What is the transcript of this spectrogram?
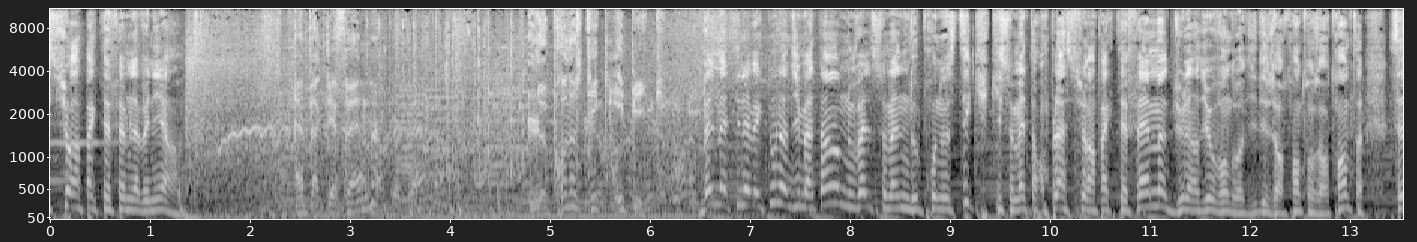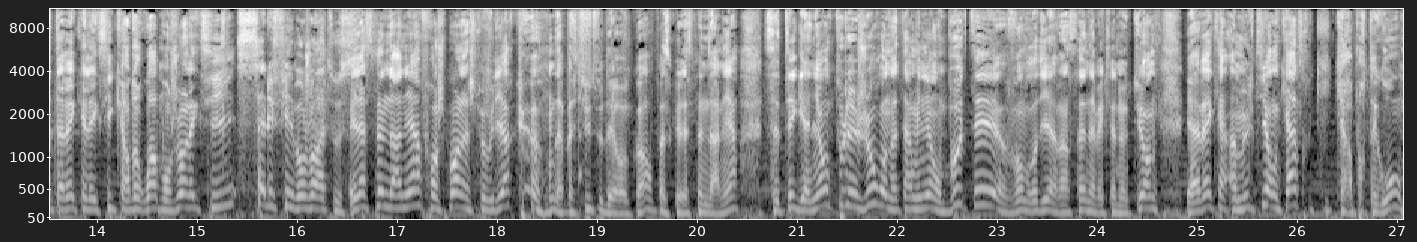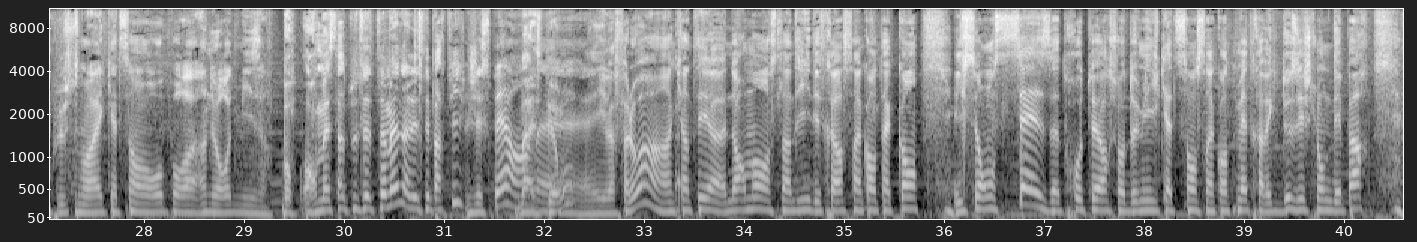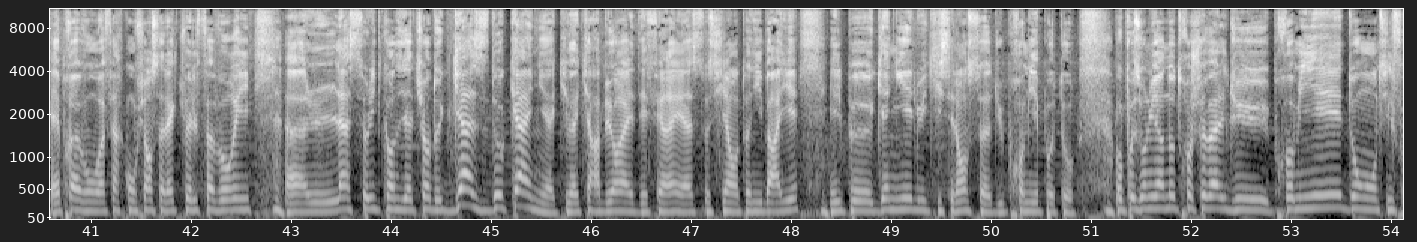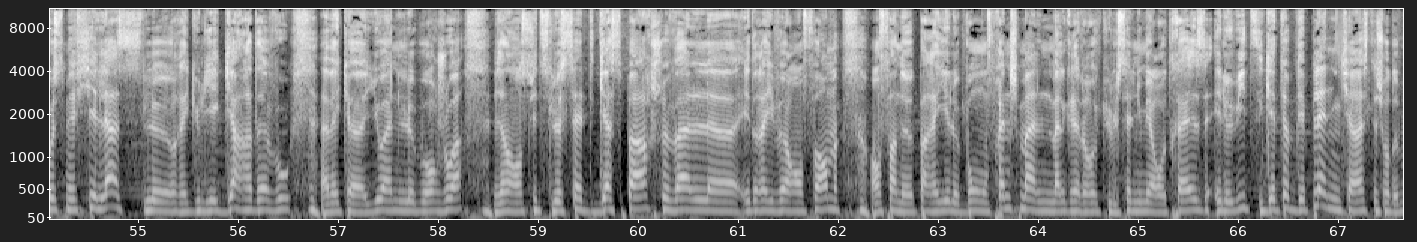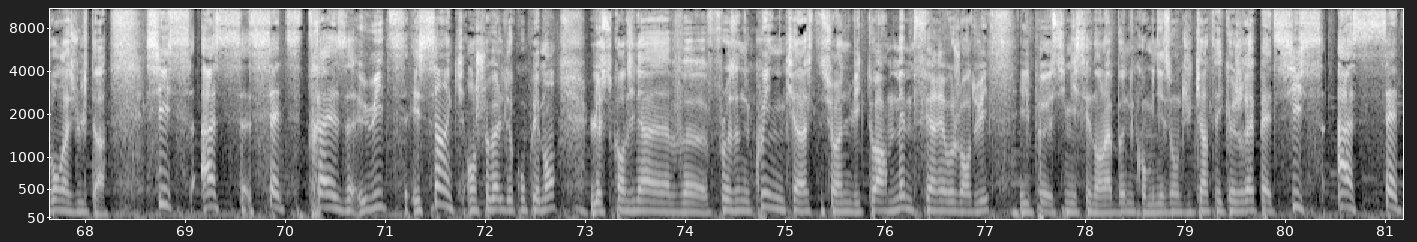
Sur Impact FM l'avenir. Impact FM, le pronostic épique. Belle matinée avec nous lundi matin, nouvelle semaine de pronostics qui se mettent en place sur Impact FM du lundi au vendredi 10h30 11h30. C'est avec Alexis Cœur de Roi. Bonjour Alexis. Salut Phil, bonjour à tous. Et la semaine dernière, franchement, là, je peux vous dire qu'on a battu tous des records parce que la semaine dernière, c'était gagnant tous les jours. On a terminé en beauté euh, vendredi à Vincennes avec la nocturne et avec un multi en 4 qui, qui rapportait gros en plus. Ouais, 400 euros pour euh, un euro de mise. Bon, on remet ça toute cette semaine. Allez, c'est parti. J'espère. Bah, hein, espérons. mais Il va falloir. Un quintet euh, normand ce lundi, des 13h50 à Caen. Seront 16 trotteurs sur 2450 mètres avec deux échelons de départ. Épreuve, on va faire confiance à l'actuel favori, euh, la solide candidature de Gaz d'Ocagne qui va carburer et déférer associé à Anthony Barrier. Il peut gagner, lui qui s'élance du premier poteau. Opposons-lui un autre cheval du premier dont il faut se méfier. L'As, le régulier garde à vous avec euh, Johan Le Bourgeois. Viendra ensuite le 7 Gaspard, cheval euh, et driver en forme. Enfin de pareiller le bon Frenchman malgré le recul, c'est le numéro 13. Et le 8 Get Up des Plaines qui reste sur de bons résultats. 6, As, 7, 13, 8 et 5 en cheval de complément. Le Scandinave Frozen Queen qui reste sur une victoire, même ferré aujourd'hui. Il peut s'immiscer dans la bonne combinaison du quintet que je répète. 6, As, 7,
